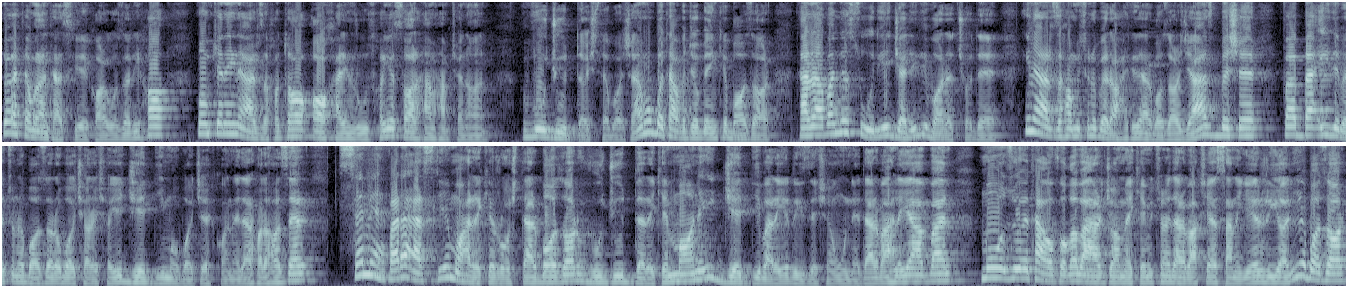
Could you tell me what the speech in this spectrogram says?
یا احتمالا تصفیه کارگزاری ها ممکنه این ارزها ها تا آخرین روزهای سال هم همچنان وجود داشته باشه. اما با توجه به اینکه بازار در روند سعودی جدیدی وارد شده این ارزها ها می‌تونه به راحتی در بازار جذب بشه و بعیده بتونه بازار رو با چالش های جدی مواجه کنه. در حال حاضر سه محور اصلی محرک رشد در بازار وجود داره که مانعی جدی برای ریزش اونه. در وهله اول موضوع توافق برجامه که می‌تونه در بخشی از صنایع ریالی بازار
